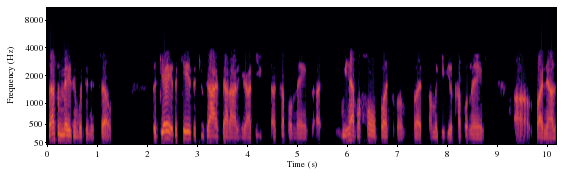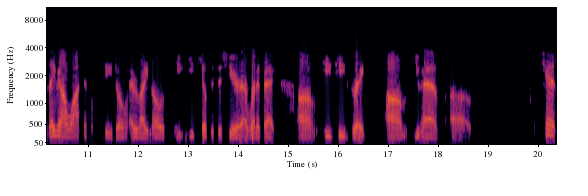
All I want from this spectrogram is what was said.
So that's amazing within itself. The game, the kids that you guys got out of here, I'll give you a couple of names. Uh, we have a whole bunch of them, but I'm gonna give you a couple of names um, right now. Xavier Watson from Cathedral, everybody knows he he killed it this year at running back. Um, he's he's great. Um, you have uh, Chance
